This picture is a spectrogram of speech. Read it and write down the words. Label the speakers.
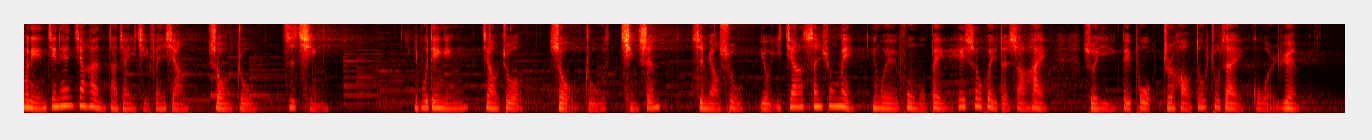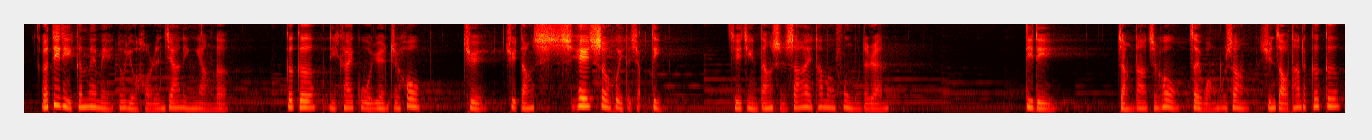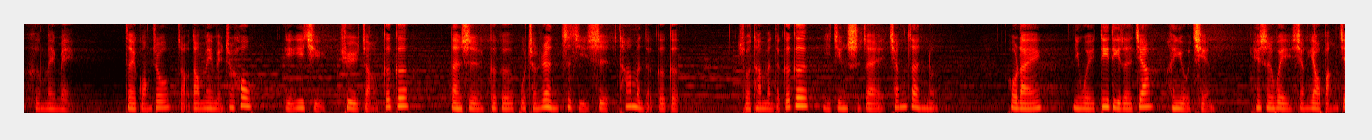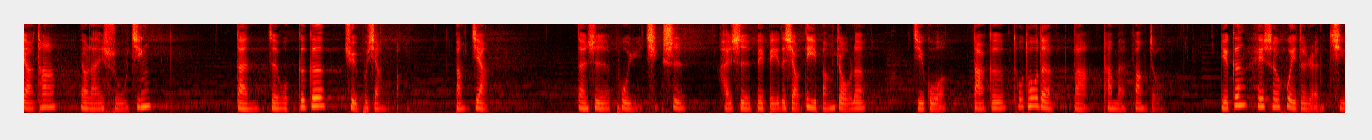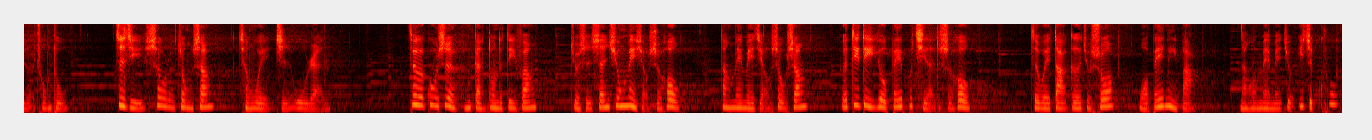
Speaker 1: 木林今天将和大家一起分享《手足之情》。一部电影叫做《手足情深》，是描述有一家三兄妹，因为父母被黑社会的杀害，所以被迫只好都住在孤儿院，而弟弟跟妹妹都有好人家领养了。哥哥离开孤儿院之后，却去当黑社会的小弟。接近当时杀害他们父母的人。弟弟长大之后，在网络上寻找他的哥哥和妹妹，在广州找到妹妹之后，也一起去找哥哥，但是哥哥不承认自己是他们的哥哥，说他们的哥哥已经死在枪战了。后来因为弟弟的家很有钱，黑社会想要绑架他。要来赎金，但这我哥哥却不想绑绑架，但是迫于情势，还是被别的小弟绑走了。结果大哥偷偷的把他们放走，也跟黑社会的人起了冲突，自己受了重伤，成为植物人。这个故事很感动的地方，就是三兄妹小时候。当妹妹脚受伤，而弟弟又背不起来的时候，这位大哥就说：“我背你吧。”然后妹妹就一直哭。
